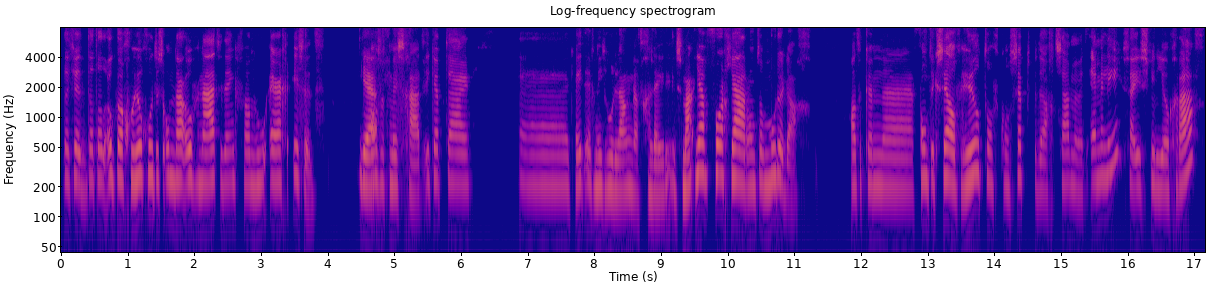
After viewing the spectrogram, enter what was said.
dat, je, dat dat ook wel heel goed is om daarover na te denken van hoe erg is het als het misgaat. Ik heb daar, eh, ik weet even niet hoe lang dat geleden is, maar ja, vorig jaar rondom moederdag had ik een, eh, vond ik zelf heel tof concept bedacht samen met Emily. Zij is videograaf.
